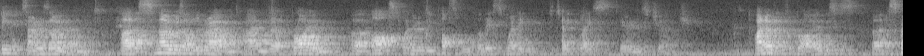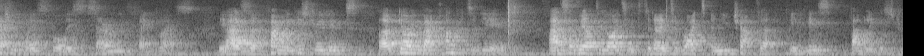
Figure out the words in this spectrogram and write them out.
Phoenix, Arizona. Uh, the snow was on the ground, and uh, Brian uh, asked whether it would be possible for this wedding to take place here in this church. I know that for Brian, this is uh, a special place for this ceremony to take place. He has uh, family history links uh, going back hundreds of years. And so we are delighted today to write a new chapter in his family history.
